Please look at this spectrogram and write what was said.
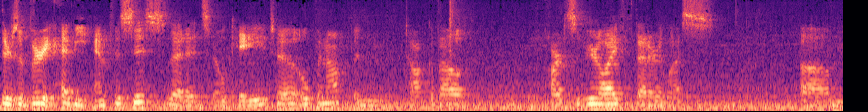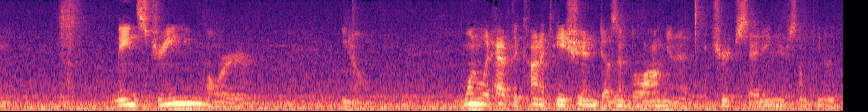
there's a very heavy emphasis that it's okay to open up and talk about parts of your life that are less um, mainstream or you know one would have the connotation doesn't belong in a church setting or something like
